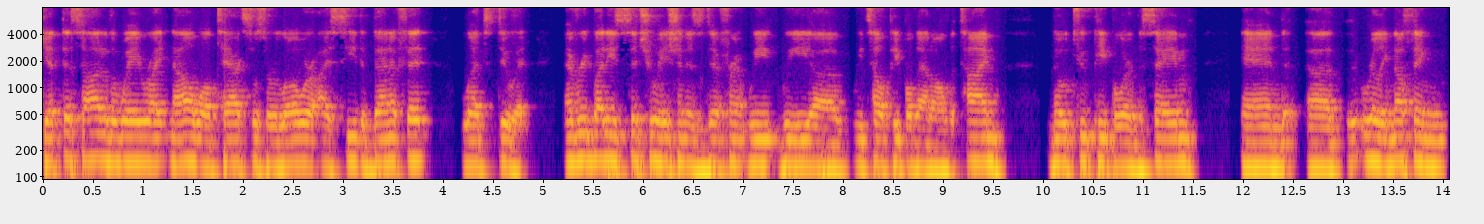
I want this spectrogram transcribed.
get this out of the way right now while taxes are lower. I see the benefit. Let's do it. Everybody's situation is different. We we uh, we tell people that all the time. No two people are the same, and uh, really nothing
